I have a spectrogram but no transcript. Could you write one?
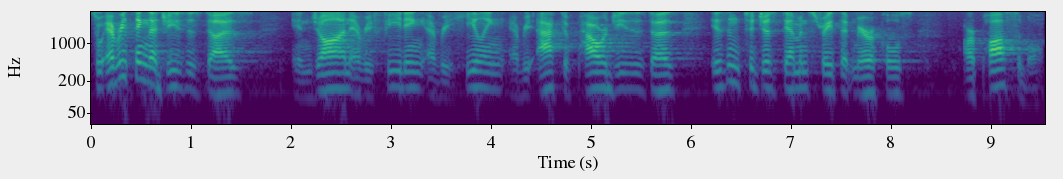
So, everything that Jesus does in John, every feeding, every healing, every act of power Jesus does, isn't to just demonstrate that miracles are possible,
